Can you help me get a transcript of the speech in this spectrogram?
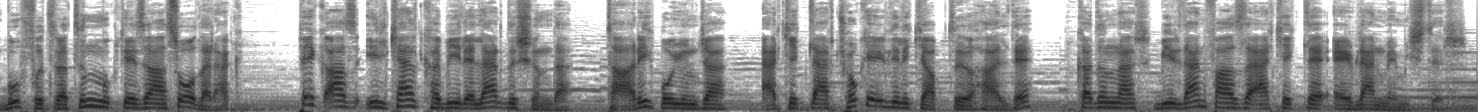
Bu fıtratın muktezası olarak pek az ilkel kabileler dışında tarih boyunca erkekler çok evlilik yaptığı halde kadınlar birden fazla erkekle evlenmemiştir.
